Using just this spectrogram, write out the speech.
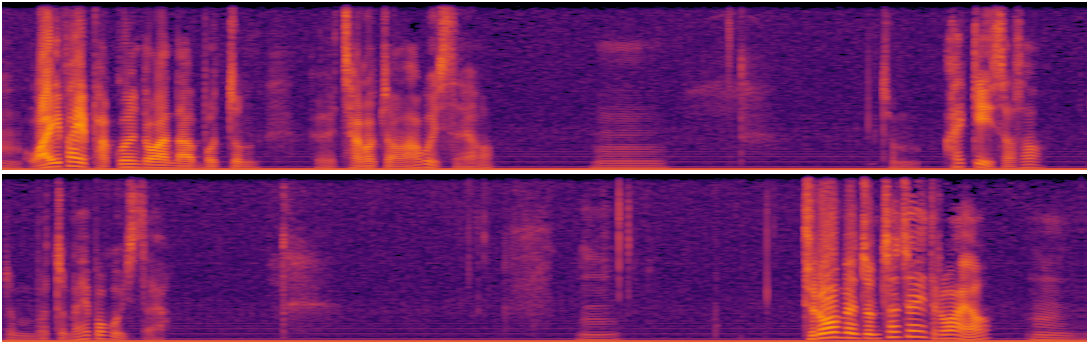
음, 와이파이 바꾸는 동안 나 뭐 좀 그 작업 좀 하고 있어요. 음, 좀 할 게 있어서 좀 뭐 좀 해보고 있어요. 음, 들어오면 좀 천천히 들어와요. 음,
